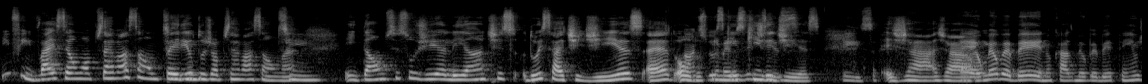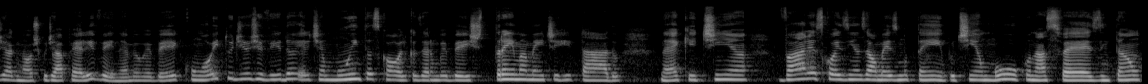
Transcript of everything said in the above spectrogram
Enfim, vai ser uma observação, um Sim. período de observação, né? Sim. Então, se surgir ali antes dos sete dias, é, ou antes dos primeiros 15, 15 dias. dias. Isso. Já, já. É, o meu bebê, no caso, meu bebê tem o diagnóstico de APLV, né? Meu bebê, com oito dias de vida, ele tinha muitas cólicas, era um bebê extremamente irritado, né? Que tinha várias coisinhas ao mesmo tempo, tinha muco nas fezes, então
